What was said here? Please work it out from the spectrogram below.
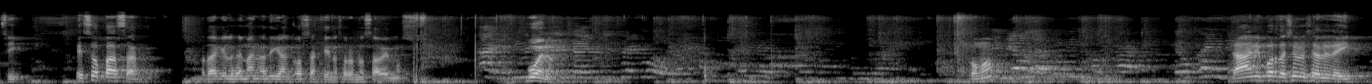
sí. Eso pasa. ¿Verdad que los demás nos digan cosas que nosotros no sabemos? Bueno. ¿Cómo? Ah, no importa, yo ya lo leí.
